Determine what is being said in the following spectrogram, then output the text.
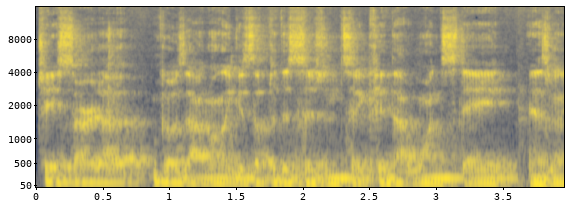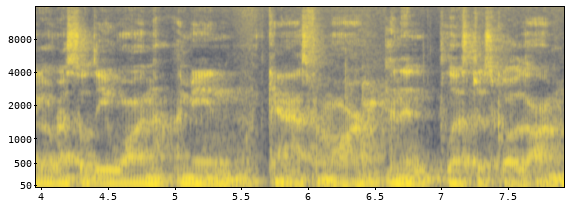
Chase Sarda goes out and only gives up the decision to kid that one state and is going to go wrestle D1. I mean, can't ask for more. And then the list just goes on.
